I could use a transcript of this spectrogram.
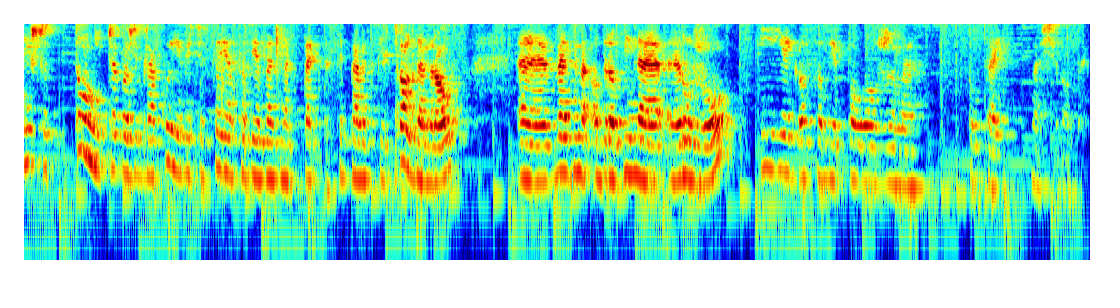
Jeszcze tu mi czegoś brakuje, wiecie co, ja sobie wezmę z, te, z tej paletki z Golden Rose, wezmę odrobinę różu i jego sobie położymy tutaj na środek.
